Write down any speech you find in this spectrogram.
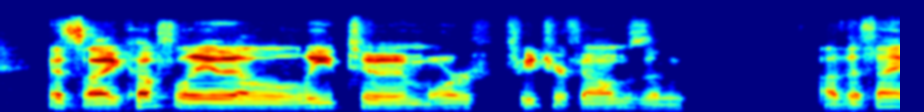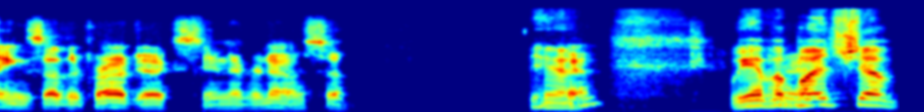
it's like hopefully it'll lead to more feature films and other things, other projects. You never know. So, Yeah. Okay. We have a All right. bunch of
